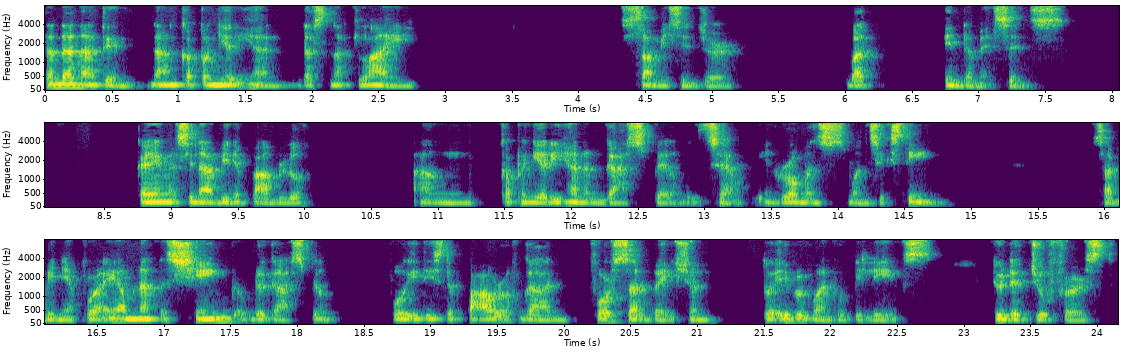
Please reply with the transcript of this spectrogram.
Tanda natin na ang kapangyarihan does not lie sa messenger, but in the message. Kaya nga sinabi ni Pablo, ang kapangyarihan ng gospel itself in Romans 1.16. Sabi niya, For I am not ashamed of the gospel, for it is the power of God for salvation to everyone who believes, to the Jew first,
